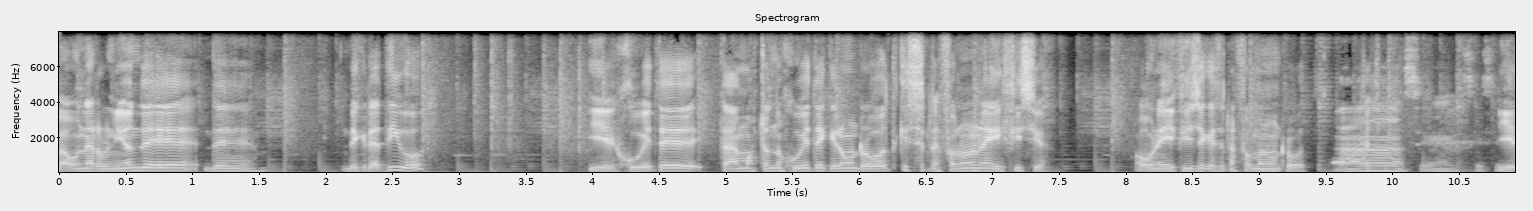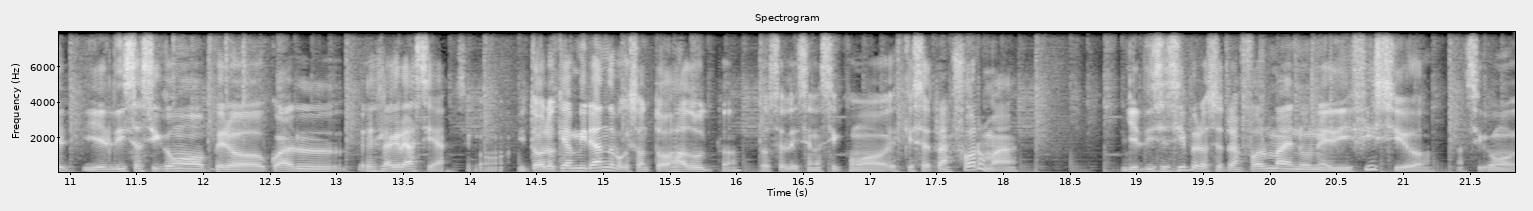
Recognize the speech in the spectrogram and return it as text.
va a una reunión de, de, de creativos y el juguete estaba mostrando un juguete que era un robot que se transforma en un edificio. O un edificio que se transforma en un robot. Ah, sí, sí, sí. Y él, y él dice así como, pero ¿cuál es la gracia? Así como, y todo lo quedan mirando porque son todos adultos. Entonces le dicen así como, es que se transforma. Y él dice, sí, pero se transforma en un edificio. Así como,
